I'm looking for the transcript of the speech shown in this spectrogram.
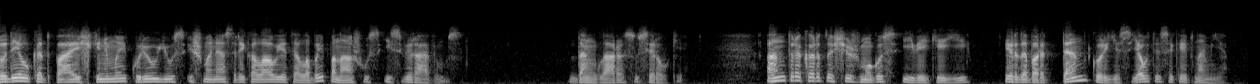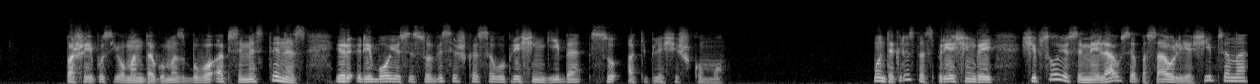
Todėl, kad paaiškinimai, kurių jūs iš manęs reikalaujate, labai panašūs į sviravimus. Danglaras susiraukė. Antrą kartą šis žmogus įveikė jį ir dabar ten, kur jis jautėsi kaip namie. Pašaipus jo mandagumas buvo apsimestinis ir ribojusi su visiška savo priešingybę su akiplėšiškumu. Montekristas priešingai šypsojosi meiliausią pasaulyje šypseną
